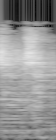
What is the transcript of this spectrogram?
Yes.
